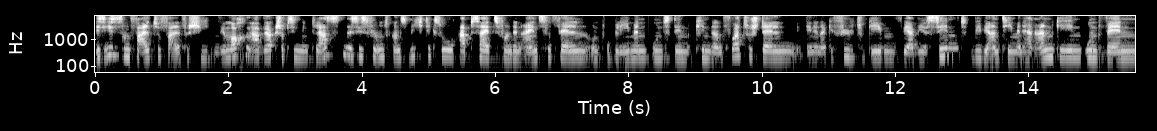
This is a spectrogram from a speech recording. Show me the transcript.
es ist von Fall zu Fall verschieden. Wir machen auch Workshops in den Klassen. Das ist für uns ganz wichtig, so abseits von den Einzelfällen und Problemen uns den Kindern vorzustellen, denen ein Gefühl zu geben, wer wir sind, wie wir an Themen herangehen. Und wenn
